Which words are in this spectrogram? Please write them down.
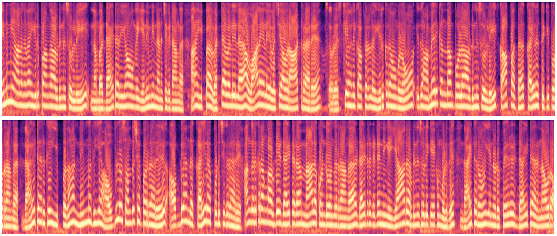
எனிமி ஆளுங்க தான் இருப்பாங்க அப்படின்னு சொல்லி நம்ம டைட்டரையும் அவங்க எனிமி நினைச்சுக்கிட்டாங்க. ஆனா இப்ப வெட்ட வெளியில வாழை இலையை வச்சு அவர் ஆட்டுறாரு. சோ ரெஸ்கியூ ஹெலிகாப்டர்ல இருக்கிறவங்களும் இது அமெரிக்கன் தான் போல அப்படின்னு சொல்லி காப்பாத்த கயிறை தூக்கி போடுறாங்க. டைரக்டருக்கு இப்பதான் நிம்மதியா அவ்வளவு சந்தோஷப்படுறாரு. அப்படியே அந்த கயிறை பிடிச்சுக்கிறாரு. அங்க இருக்கிறவங்க அப்படியே டைரக்டரை மேல கொண்டு வந்துடுறாங்க. டைரக்டர் கிட்ட நீங்க யாரு அப்படின்னு சொல்லி கேட்கும் பொழுது டைட்டரும் என்னோட பேரு டைரக்டர் நான் ஒரு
